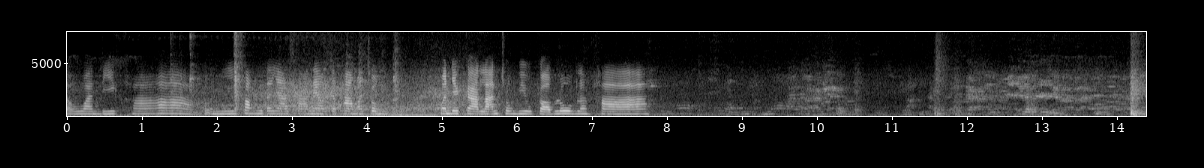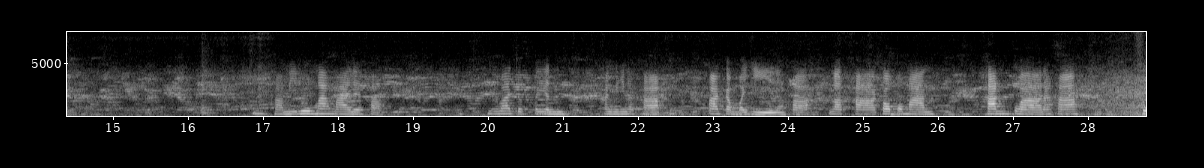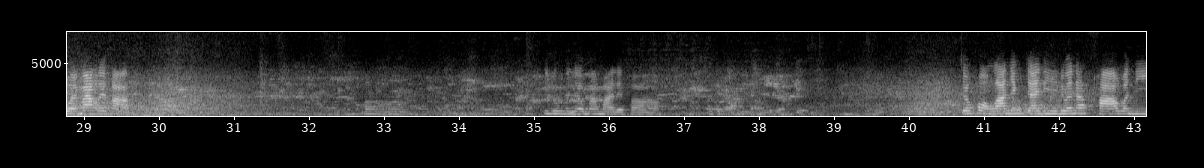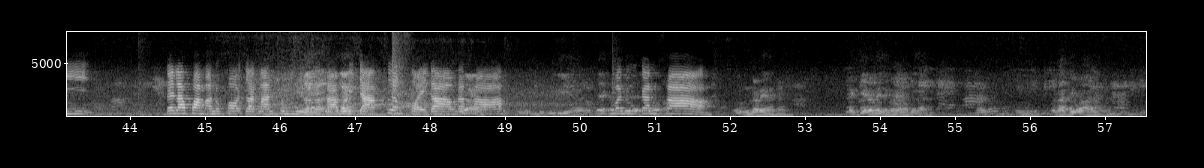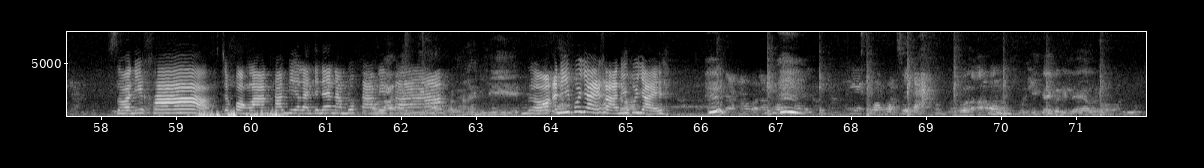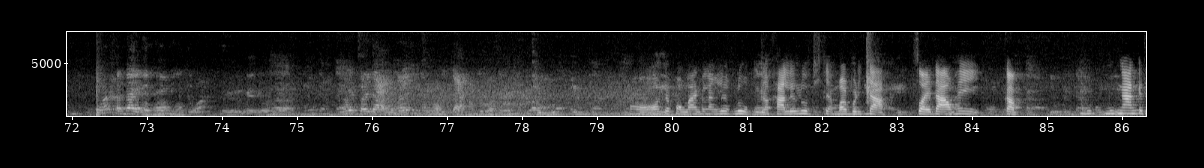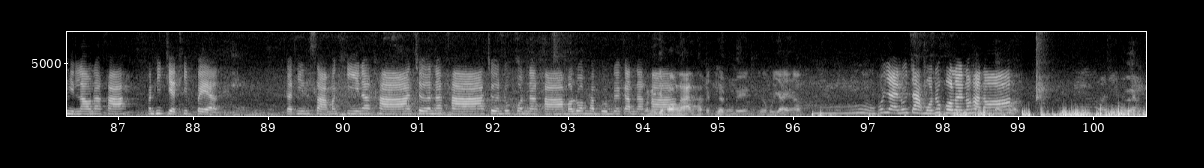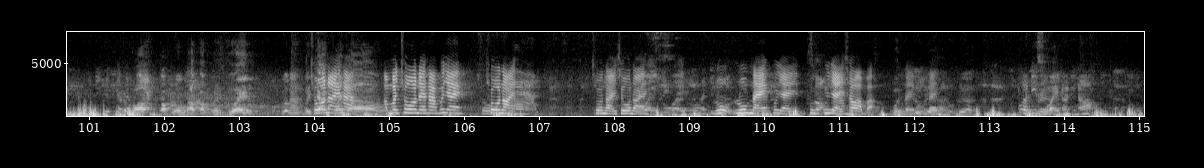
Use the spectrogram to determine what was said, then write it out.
สวัสดีค่ะ วันนี้ช่องพิตยาชาแนลจะพามาชมบรรยากาศร้านชมวิวกรอบรูปนะคะ นี่ค่ะมีรูปมากมายเลยค่ะ ไม่ว่าจะเป็น ทางนี้นะคะผ้ากำมะหยี่นะคะ ราคาก็ประมาณพันกว่านะคะ สวยมากเลยค่ะอ่ามีรูปให้เลือกมากมายเลยค่ะ เจ้าของร้านยังใจดีด้วยนะคะวันนี้ได้รับความอนุเคราะห์จากร้านชมวิวนะคะ บริจาคเครื่องสอยดาวนะคะ มาดูกันค่ะเออหนูอะไรนะไอเกียร์อะไรใช่ไหมครับเวลาอืมเวลาที่ว่าสวัสดีค่ะ เจ้าของร้านคะมีอะไรจะแนะนำลูกค้าไหมคะคนร้านอยู่นี่เนาะอันนี้ผู้ใหญ่ค่ะ อันนี้ผู้ใหญ่บอกผมเสียตัวละอ้าวพูดจริงใจก็ดีแล้วเนาะว่าคันได้เลยไม่มีตัว เออเมนูนะเรียก ใจด่านให้สิบริจาคที่บอกอ๋อเจ้าของร้านกำลังเลือกรูปอยู่นะคะ เลือกรูปที่จะมาบริจาคสอยดาวให้กับมุกงานกระถินเรานะคะ วันที่เจ็ดที่แปดกระถินสามัคคีนะคะ เชิญนะคะ เชิญทุกคนนะคะ มาร่วมทำบุญด้วยกันนะคะวันนี้เจ้าของร้านครับเป็นเพื่อนผมเองเพื่อนผู้ใหญ่ครับอืมผู้ใหญ่รู้จักหมดทุกคนเลยเนาะค่ะเนาะเพื่อนเฉพาะกับรูปครับกับรูปสวย ร่วมบริโชจาว์หน่อยค่ะดาวเอามาโชว์หน่อยค่ะผู้ใหญ่ โชว์หน่อย โชว์หน่อย โชว์หน่อย รวยรูปรูปไหนผู้ใหญ่ผู้ผู้ใหญ่ชอบอะโอ้รูยปไหนรูรูปปเรืไหนอรูปเรือตัวนี้สวยเนาะนี่เนาะ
